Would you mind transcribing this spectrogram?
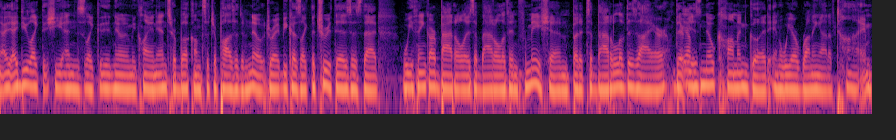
I, I, do like that she ends like Naomi Klein ends her book on such a positive note, right? Because like the truth is is that we think our battle is a battle of information, but it's a battle of desire. There yep. is no common good, and we are running out of time,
